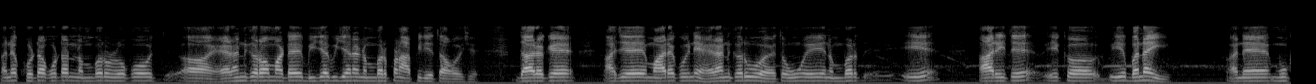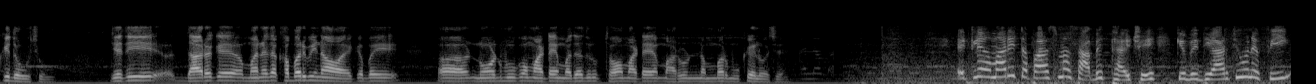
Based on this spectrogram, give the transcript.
અને ખોટા ખોટા નંબરો લોકો હેરાન કરવા માટે બીજા બીજાના નંબર પણ આપી દેતા હોય છે. ધારો કે આજે મારે કોઈને હેરાન કરવું હોય તો હું એ નંબર એ, આ રીતે એક, એ બનાવી અને મૂકી દઉં છું. જેથી ધારો કે મને તો ખબર બી ના હોય કે ભાઈ નોટબુકો માટે મદદરૂપ થવા માટે મારો નંબર મૂકેલો છે. એટલે અમારી તપાસમાં સાબિત થાય છે કે વિદ્યાર્થીઓને ફી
